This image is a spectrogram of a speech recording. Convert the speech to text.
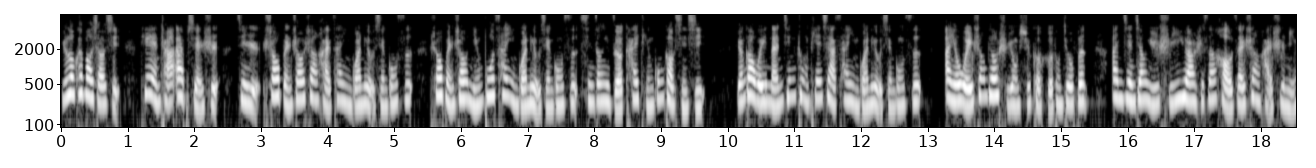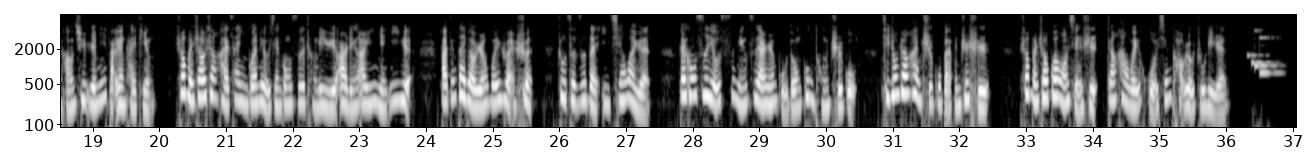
娱乐快报消息，天眼查 App 显示，近日烧本烧上海餐饮管理有限公司、烧本烧宁波餐饮管理有限公司新增一则开庭公告信息，原告为南京众天下餐饮管理有限公司，案由为商标使用许可合同纠纷，案件将于十一月二十三号在上海市闵行区人民法院开庭。烧本烧上海餐饮管理有限公司成立于二零二一年一月，法定代表人为阮顺。注册资本一千万元，该公司由四名自然人股东共同持股，其中张翰持股百分之十。烧本烧官网显示，张翰为火星烤肉主理人。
